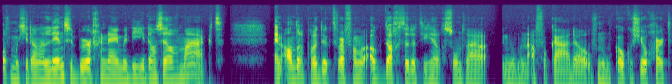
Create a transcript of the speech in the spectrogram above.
Of moet je dan een lenzenburger nemen die je dan zelf maakt? En andere producten waarvan we ook dachten dat die heel gezond waren, noem een avocado of noem kokosjoghurt,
